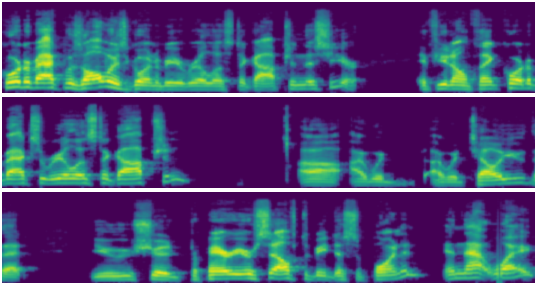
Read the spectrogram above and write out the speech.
Quarterback was always going to be a realistic option this year. If you don't think quarterback's a realistic option, uh, I would I would tell you that you should prepare yourself to be disappointed in that way.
